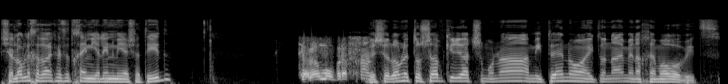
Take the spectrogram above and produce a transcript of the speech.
שלום לחבר הכנסת חיים ילין מיש עתיד. שלום וברכה. ושלום לתושב קריית שמונה, עמיתנו העיתונאי מנחם הורוביץ.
